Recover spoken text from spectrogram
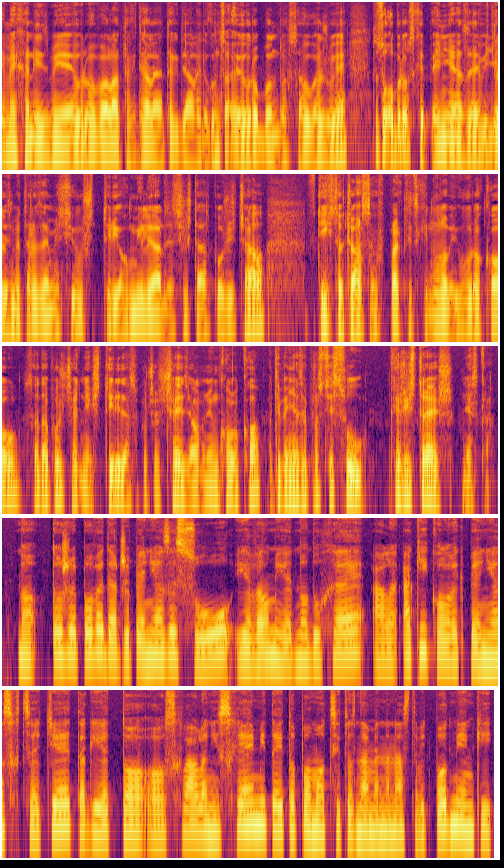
tie mechanizmy euroval a tak ďalej a tak ďalej, dokonca o eurobondoch sa uvažuje. To sú obrovské peniaze, videli sme teraz emisiu 4 miliard, si štát požičal. V týchto časoch prakticky nulových úrokov sa dá požičať nie 4, dá sa požičať 6 alebo neviem koľko a tie peniaze proste sú is trash dneska. No to, že povedať, že peniaze sú, je veľmi jednoduché, ale akýkoľvek peniaz chcete, tak je to o schválení schémy tejto pomoci, to znamená nastaviť podmienky,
